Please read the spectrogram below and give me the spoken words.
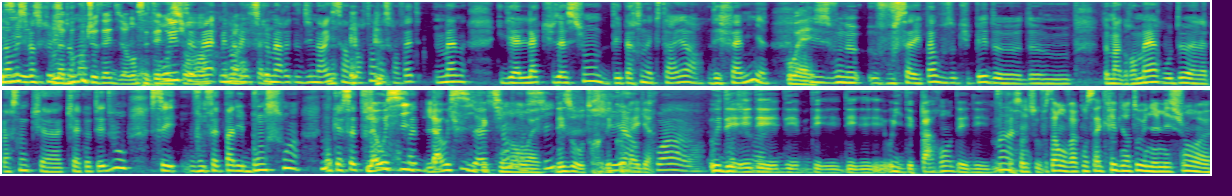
non, mais parce que On a beaucoup de choses à dire dans cette Oui, émission. c'est vrai. hein. Mais non, mais ce que dit Marie, c'est important parce qu'en fait, même il y a l'accusation des personnes extérieures, des familles. Ouais. Ils disent, vous ne vous savez pas vous occuper de, de, de ma grand-mère ou de la personne qui, a, qui est à côté de vous. C'est vous ne faites pas les bons soins. Donc a cette Là forme, aussi, en fait, là aussi, effectivement, ouais. des autres, des collègues. poids, Ou des, des, des, des, oui, des parents, des, des, Ouais. personnes souffrantes. Ça, on va consacrer bientôt une émission euh,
